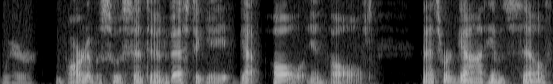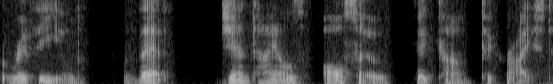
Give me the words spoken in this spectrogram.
where Barnabas was sent to investigate, got Paul involved. And that's where God Himself revealed that Gentiles also could come to Christ.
